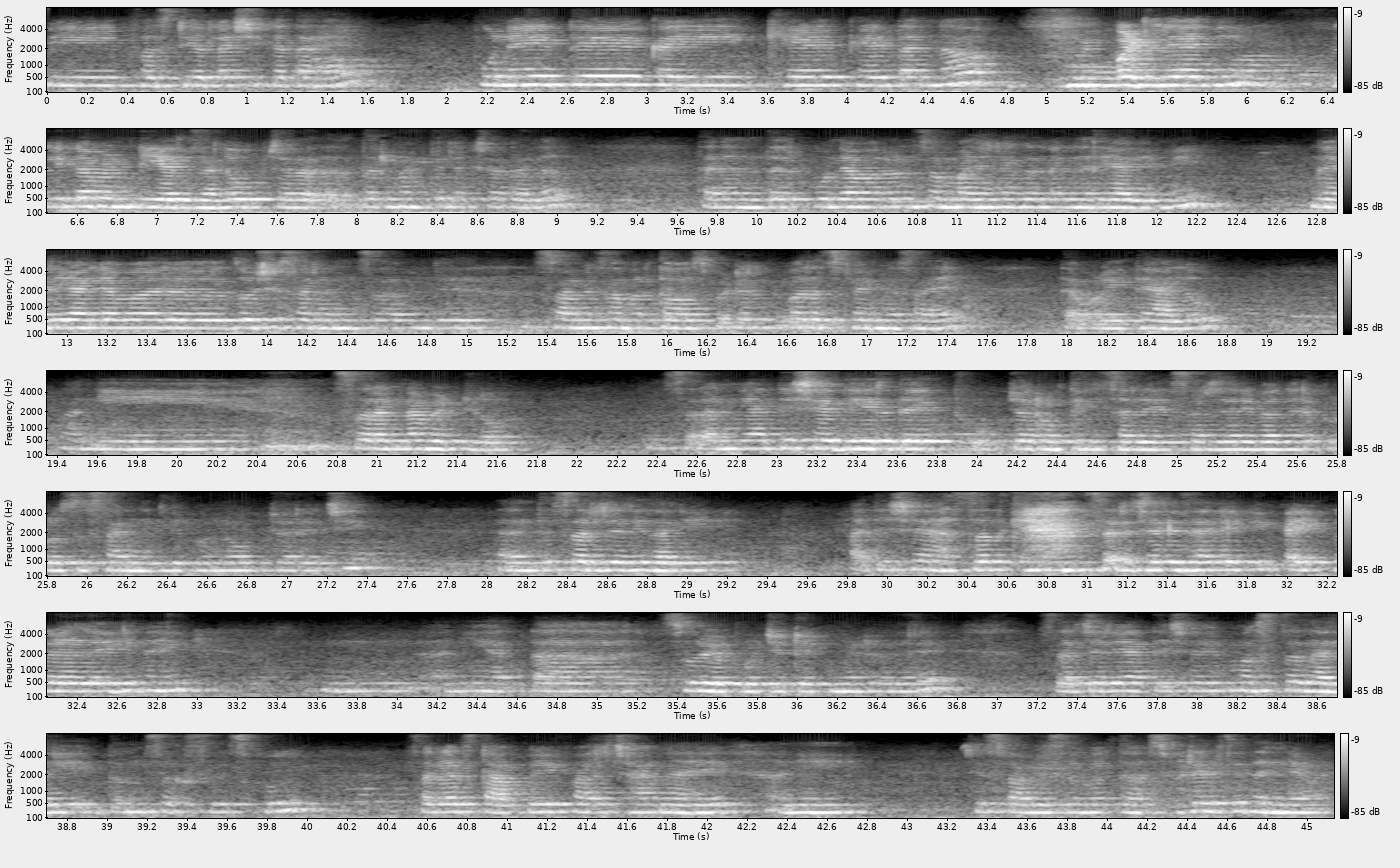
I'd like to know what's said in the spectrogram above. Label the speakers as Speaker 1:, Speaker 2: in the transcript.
Speaker 1: मी first इयरला शिकत आहे. पुणे इथे काही खेळ खेळताना मी पडले आणि लिगामेंट टियर झालं उपचारा. दरम्यान ते लक्षात आलं. त्यानंतर पुण्यावरून संभाजीनगरला घरी आले मी. घरी आल्यावर जोशी सरांचं म्हणजे स्वामी समर्थ हॉस्पिटल बरंच फेमस आहे. त्यामुळे इथे आलो आणि सरांना भेटलो. सरांनी अतिशय धीर देत उपचार होतील सगळे सर्जरी वगैरे प्रोसेस सांगितली पूर्ण उपचाराची. त्यानंतर सर्जरी झाली. अतिशय हसत खेळत सर्जरी झाली की काही कळलंही नाही. आणि आता सूर्यपूरची ट्रीटमेंट वगैरे. सर्जरी अतिशय मस्त झाली एकदम सक्सेसफुल सगळा स्टाफही फार छान आहे आणि श्री स्वामी समर्थ हॉस्पिटलचे धन्यवाद.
